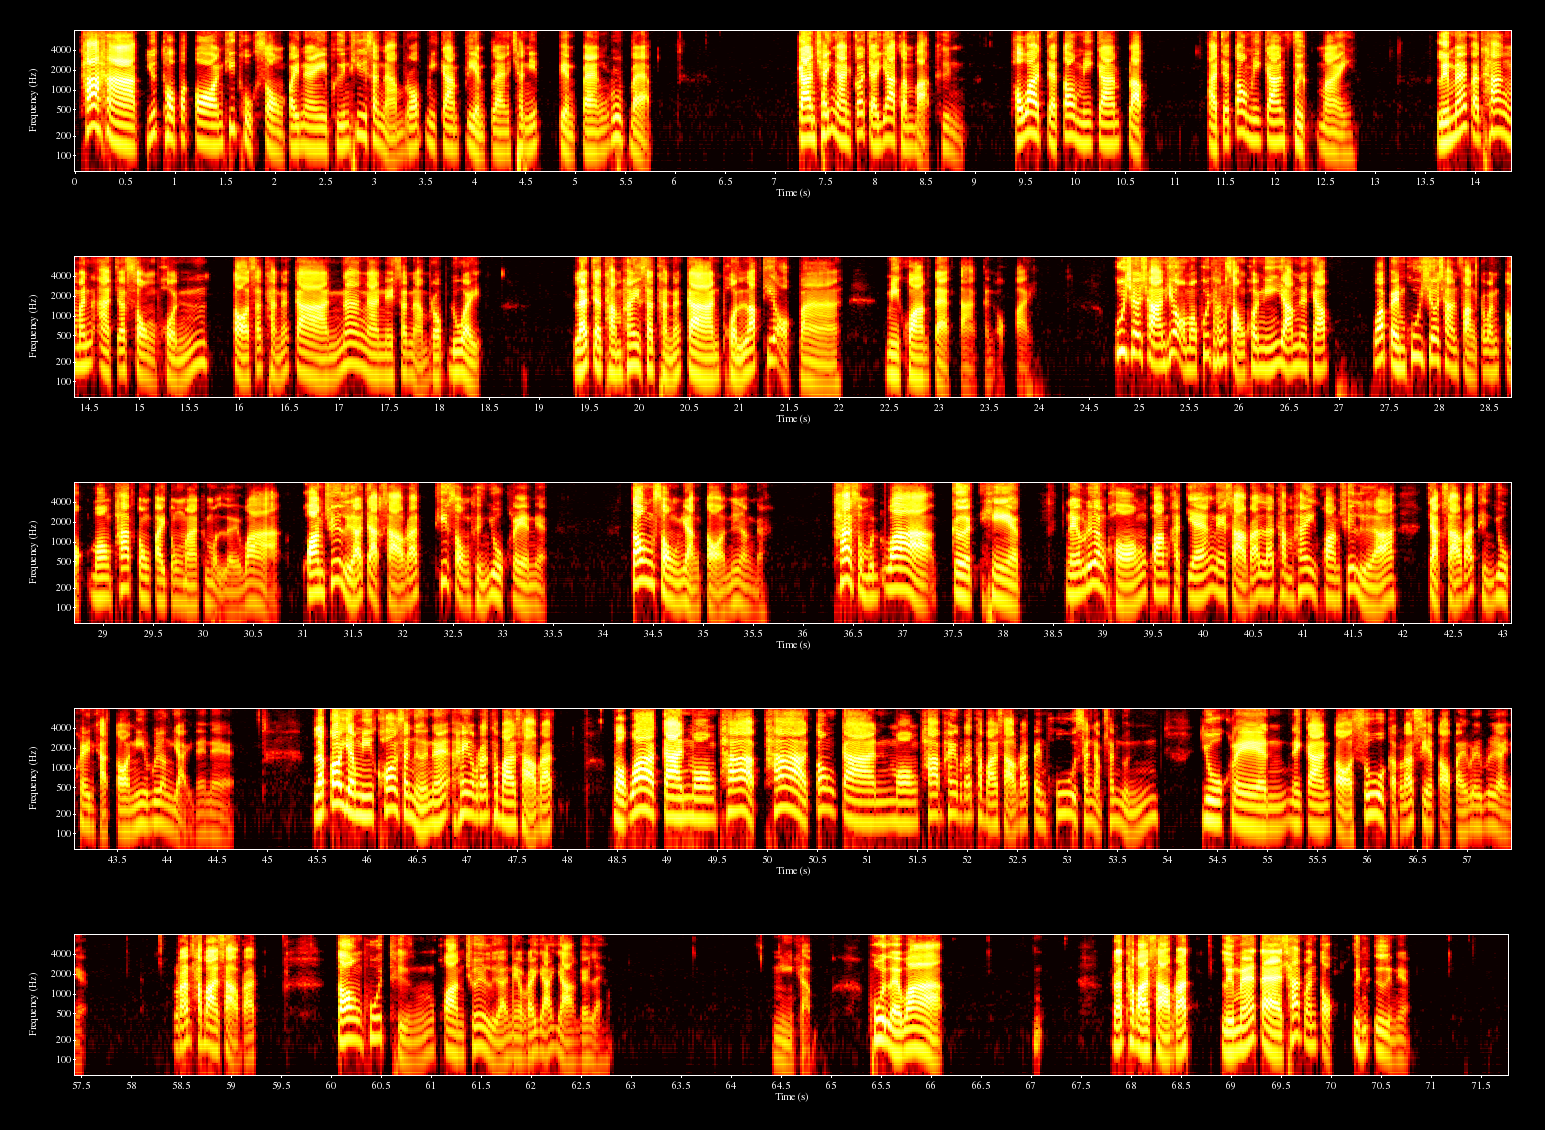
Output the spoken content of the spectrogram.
ถ้าหากยุทโธปกรณ์ที่ถูกส่งไปในพื้นที่สนามรบมีการเปลี่ยนแปลงชนิด เปลี่ยนแปลงรูปแบบ การใช้งานก็จะยากลำบากขึ้น เพราะว่าจะต้องมีการปรับอาจจะต้องมีการฝึกใหม่ หรือแม้กระทั่งมันอาจจะส่งผลต่อสถานการณ์หน้างานในสนามรบด้วย และจะทำให้สถานการณ์ผลลัพธ์ที่ออกมา มีความแตกต่างกันออกไป ผู้เชี่ยวชาญที่ออกมาพูดทั้งสองคนนี้ย้ำนะครับ ว่าเป็นผู้เชี่ยวชาญฝั่งตะวันตกมองภาพตรงไปตรงมากันหมดเลยว่า ความช่วยเหลือจากสหรัฐที่ส่งถึงยูเครนเนี่ย ต้องส่งอย่างต่อเนื่องนะ ถ้าสมมุติว่าเกิดเหตุในเรื่องของความขัดแย้งในสหรัฐและทำให้ความช่วยเหลือจากสหรัฐถึงยูเครนขาดตอนนี้เรื่องใหญ่แน่ๆแล้วก็ยังมีข้อเสนอแนะให้รัฐบาลสหรัฐ บอกว่าการมองภาพถ้าต้องการมองภาพให้รัฐบาลสหรัฐเป็นผู้สนับสนุนยูเครนในการต่อสู้กับรัสเซียต่อไปเรื่อยๆเนี่ยรัฐบาลสหรัฐต้องพูดถึงความช่วยเหลือในระยะยาวได้แล้ว นี่ครับ พูดเลยว่า รัฐบาลสหรัฐ หรือแม้แต่ชาติวันตกอื่น ๆ เนี่ย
